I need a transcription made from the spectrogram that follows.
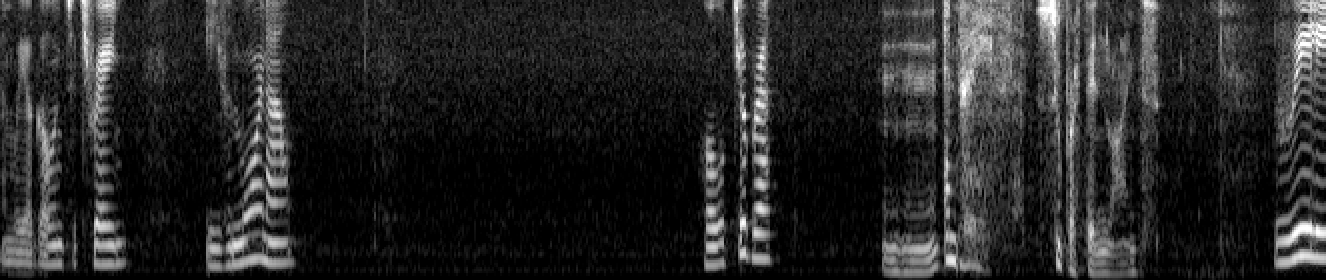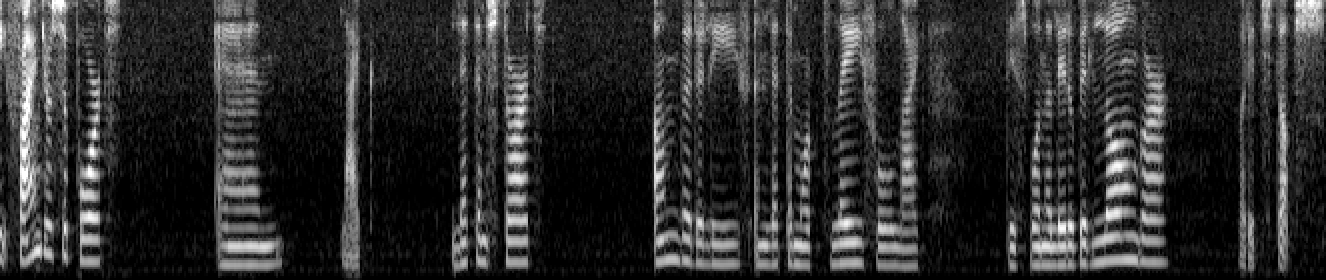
and we are going to train even more now. Hold your breath Mm-hmm. and breathe. Super thin lines. Really find your support and like let them start under the leaf and let them more playful like this one a little bit longer but it stops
